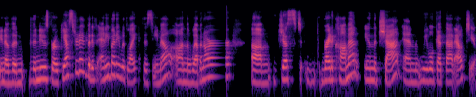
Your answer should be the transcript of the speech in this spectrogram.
you know, the the news broke yesterday, but if anybody would like this email on the webinar, um, just write a comment in the chat and we will get that out to you.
